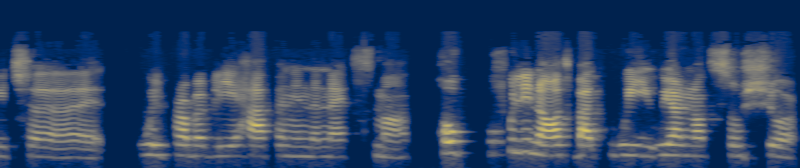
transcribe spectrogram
which will probably happen in the next month hopefully not but we we are not so sure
